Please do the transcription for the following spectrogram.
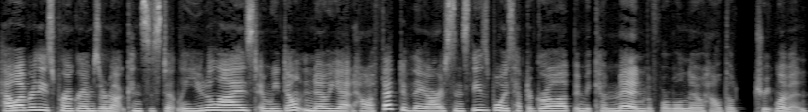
However, these programs are not consistently utilized, and we don't know yet how effective they are since these boys have to grow up and become men before we'll know how they'll treat women.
